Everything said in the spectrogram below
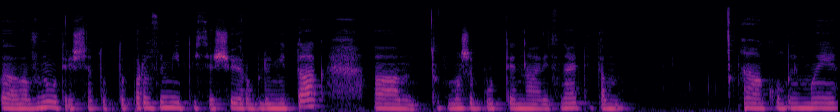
внутрішні, внутрішнє, тобто порозумітися, що я роблю не так. Тут може бути навіть, знаєте, там, коли ми.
